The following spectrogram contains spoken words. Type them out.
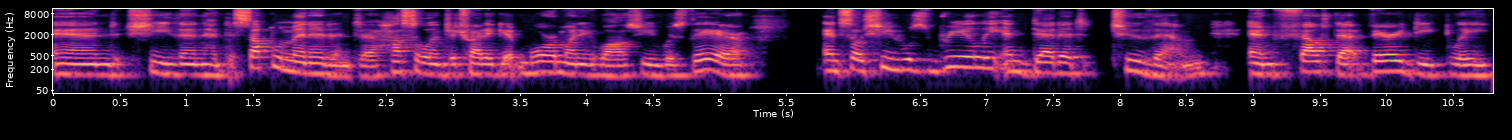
And she then had to supplement it and to hustle and to try to get more money while she was there. And so she was really indebted to them and felt that very deeply,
